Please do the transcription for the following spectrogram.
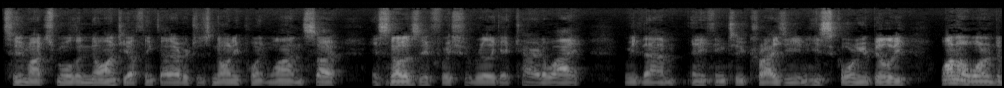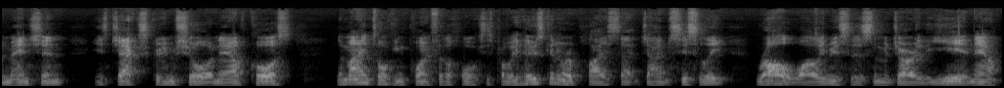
too much more than 90. I think that average was 90.1. So it's not as if we should really get carried away with um, anything too crazy in his scoring ability. One I wanted to mention is Jack Scrimshaw. Now, of course, the main talking point for the Hawks is probably who's going to replace that James Sicily role while he misses the majority of the year. Now,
